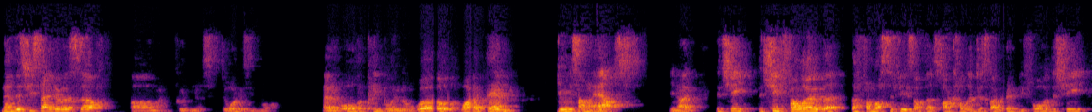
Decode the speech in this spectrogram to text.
Now, does she say to herself, Oh my goodness, daughters in law? Out of all the people in the world, why them? Give me someone else. You know, did she did she follow the, the philosophies of the psychologists I read before? Did she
